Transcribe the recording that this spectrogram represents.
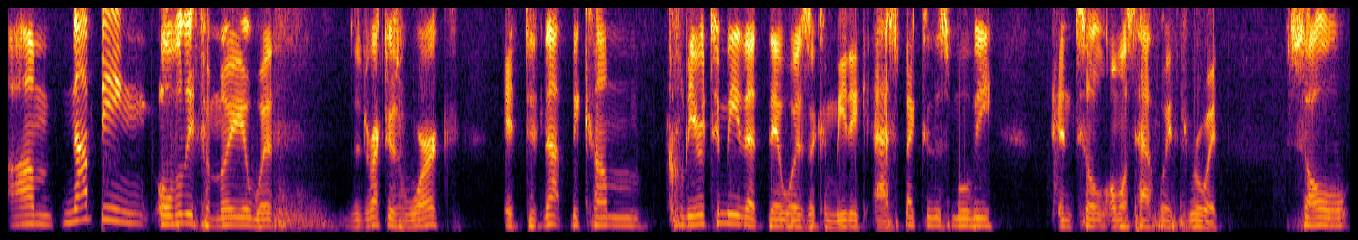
Um, not being overly familiar with the director's work, it did not become clear to me that there was a comedic aspect to this movie until almost halfway through it. So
